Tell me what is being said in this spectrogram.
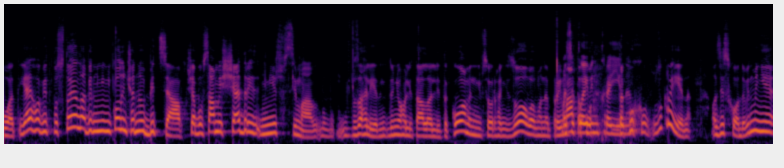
От я його відпустила. Він мені ніколи нічого не обіцяв. Хоча був самий щедрий між всіма. Взагалі я до нього літала літаком, він мені все організовував, мене приймав. А з якої таку- він країни? Таку, з України, а зі сходу. Він мені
